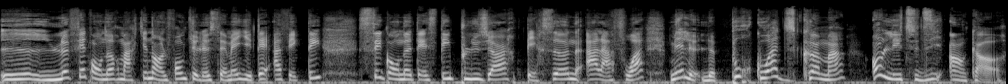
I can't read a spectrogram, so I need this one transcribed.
Le fait qu'on a remarqué, dans le fond, que le sommeil était affecté, c'est qu'on a testé plusieurs personnes à la fois. Mais le, le pourquoi du comment, on l'étudie encore.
